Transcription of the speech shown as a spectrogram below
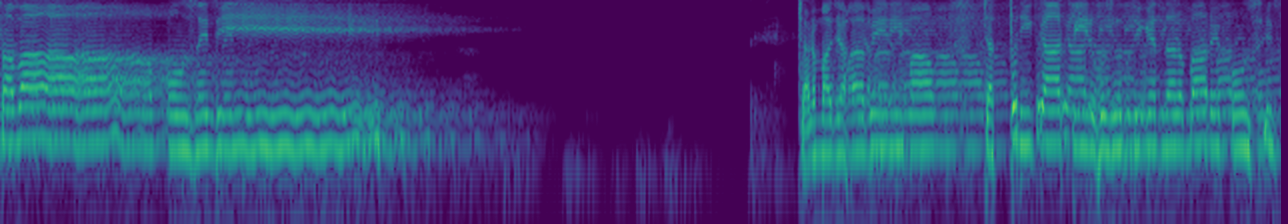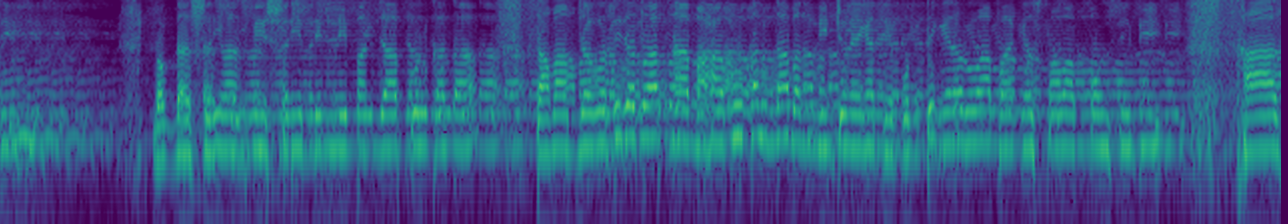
সওয়াব পৌঁছে চরমা জাহাবের ইমাম চাত্তরিকার পীর হুজুর দিকে দরবারে পৌঁছে দি। দিল্লি পাঞ্জাব কলকাতা জগতে যত আপনার মাহবুব বান্দা বান্দি চলে গেছে, প্রত্যেকের পৌঁছে খাস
